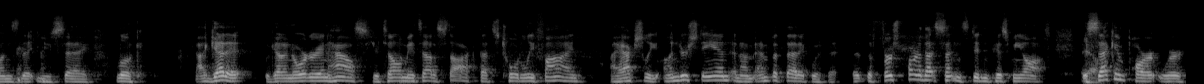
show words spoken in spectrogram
ones that you say, "Look, I get it. We got an order in house. You're telling me it's out of stock. That's totally fine. I actually understand and I'm empathetic with it." The, the first part of that sentence didn't piss me off. The Yeah. second part, where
